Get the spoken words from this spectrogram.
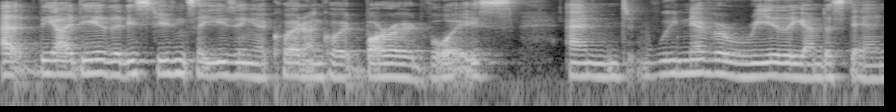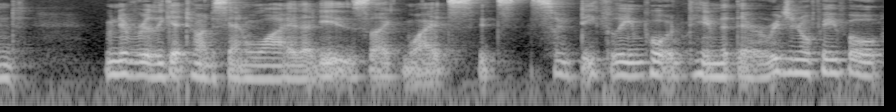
at the idea that his students are using a quote unquote borrowed voice, and we never really understand. We never really get to understand why that is, like why it's it's so deeply important to him that they're original people.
